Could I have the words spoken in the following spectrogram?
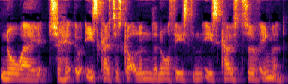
Norway to hit the east coast of Scotland, the northeast and east coasts of England.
